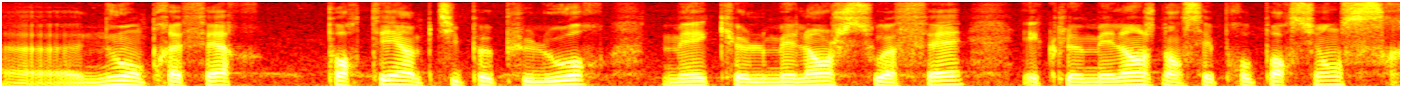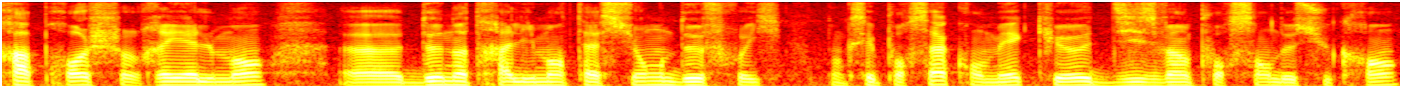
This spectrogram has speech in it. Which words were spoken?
Euh, nous, on préfère porter un petit peu plus lourd, mais que le mélange soit fait et que le mélange dans ses proportions se rapproche réellement euh, de notre alimentation de fruits. Donc c'est pour ça qu'on met que 10-20% de sucrant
